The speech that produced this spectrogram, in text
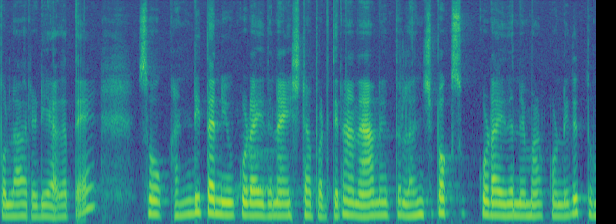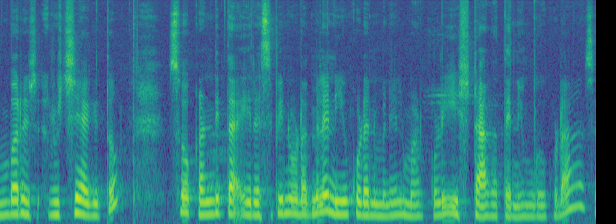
ಪುಲಾವ್ ರೆಡಿ ಆಗುತ್ತೆ. ಸೊ ಖಂಡಿತ ನೀವು ಕೂಡ ಇದನ್ನು ಇಷ್ಟಪಡ್ತೀರಾ? ನಾನಿತ್ತು ಲಂಚ್ ಬಾಕ್ಸ್ ಕೂಡ ಇದನ್ನೇ ಮಾಡ್ಕೊಂಡಿದ್ದೆ. ತುಂಬ ರುಚಿಯಾಗಿತ್ತು. ಸೊ ಖಂಡಿತ ಈ ರೆಸಿಪಿ ನೋಡಿದ್ಮೇಲೆ ನೀವು ಕೂಡ ನಿಮ್ಮ ಮನೇಲಿ ಮಾಡ್ಕೊಳ್ಳಿ. ಇಷ್ಟ ಆಗುತ್ತೆ ನಿಮಗೂ ಕೂಡ. ಸೊ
